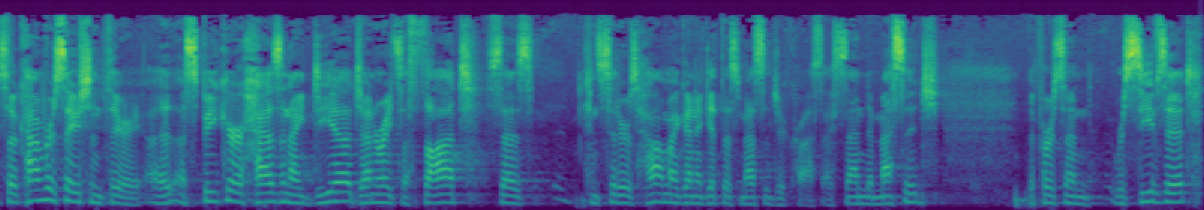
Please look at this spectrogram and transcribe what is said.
so conversation theory. A, a, speaker has an idea, generates a thought, says, considers, how am I going to get this message across? I send a message, the person receives it,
